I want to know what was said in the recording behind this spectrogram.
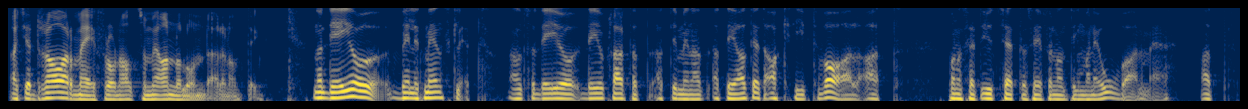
Att jag drar mig från allt som är annorlunda eller någonting. No, det är ju väldigt mänskligt. Alltså det är ju, det är ju klart att, att jag menar att, att det är alltid ett aktivt val att på något sätt utsätta sig för någonting man är ovan med. Att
